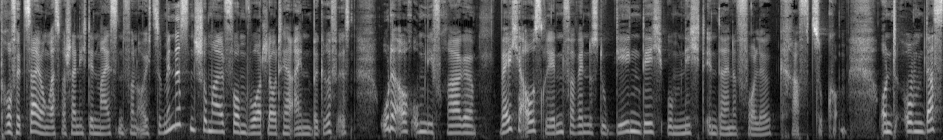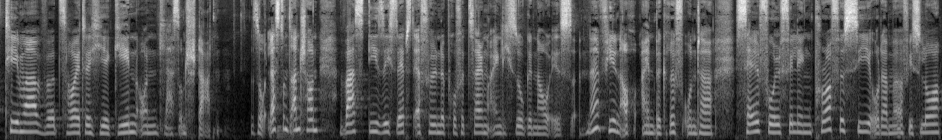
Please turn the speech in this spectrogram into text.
Prophezeiung, was wahrscheinlich den meisten von euch zumindest schon mal vom Wortlaut her ein Begriff ist. Oder auch um die Frage, welche Ausreden verwendest du gegen dich, um nicht in deine volle Kraft zu kommen? Und um das Thema wird es heute hier gehen und lass uns starten. So, lasst uns anschauen, was die sich selbst erfüllende Prophezeiung eigentlich so genau ist. Ne? Vielen auch ein Begriff unter Self-Fulfilling Prophecy oder Murphy's Law.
